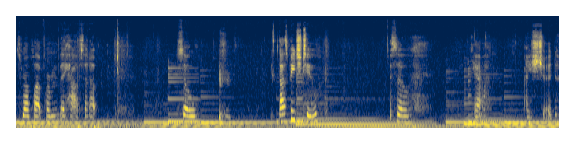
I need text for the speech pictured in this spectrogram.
small platform they have set up. So that's page two. So yeah, Should.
